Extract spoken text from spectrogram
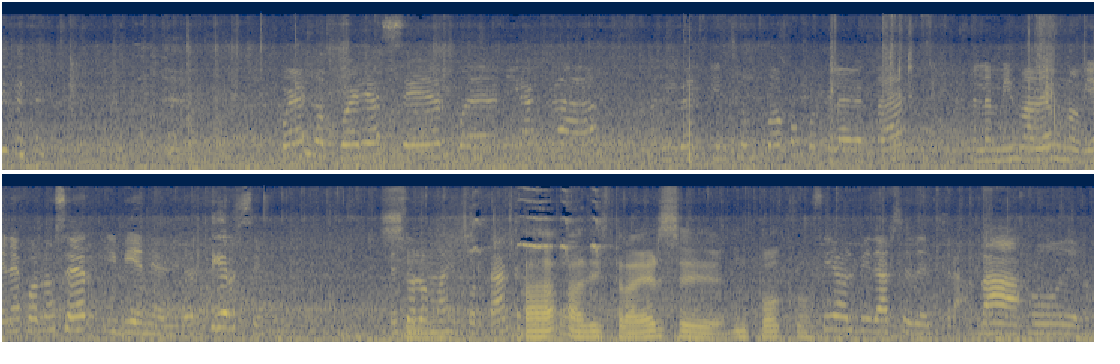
Pues lo puede hacer, puede venir acá a divertirse un poco porque la verdad, en la misma vez uno viene a conocer y viene a divertirse. Eso es lo más importante. A, a distraerse un poco. Sí, olvidarse del trabajo, de los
